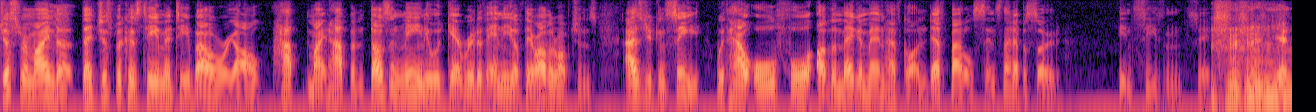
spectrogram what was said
Just a reminder that just because TMNT Battle Royale hap- might happen doesn't mean it would get rid of any of their other options. As you can see, with how all four other Mega Men have gotten death battles since that episode in season six. Yeah.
